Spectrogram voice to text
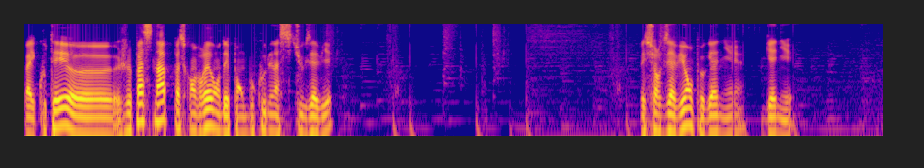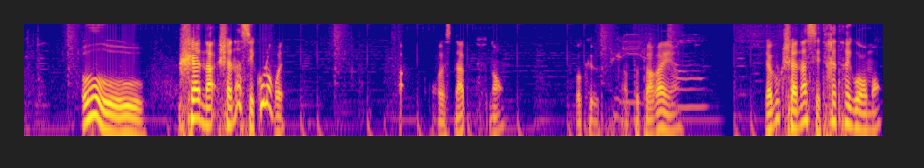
bah écoutez, euh, je vais pas snap parce qu'en vrai, on dépend beaucoup de l'Institut Xavier. Mais sur Xavier, on peut gagner. Gagner. Oh Shana. Shana, c'est cool en vrai. On va snap, non? Un peu pareil. Hein. J'avoue que Shana, c'est très très gourmand.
